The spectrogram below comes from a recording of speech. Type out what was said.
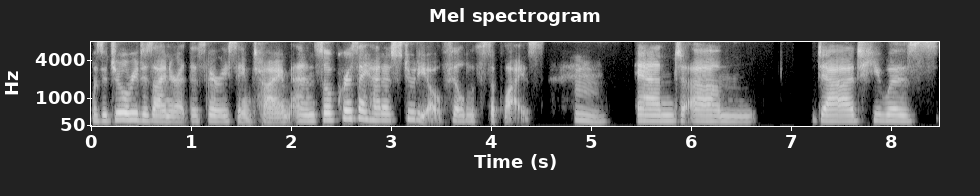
was a jewelry designer at this very same time. And so, of course, I had a studio filled with supplies. Hmm. And um, dad, he was,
